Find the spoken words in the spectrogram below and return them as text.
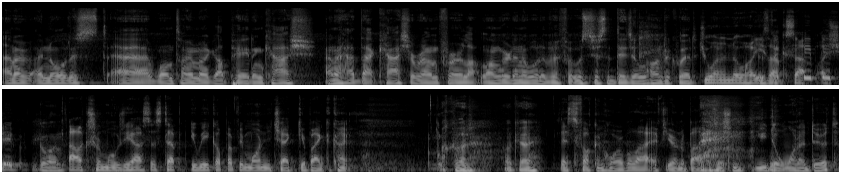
And I, I noticed uh, one time I got paid in cash, and I had that cash around for a lot longer than I would have if it was just a digital hundred quid. Do you want to know how you that fix that beep, beep? Go on. Alex Hormozi has this tip. You wake up every morning, you check your bank account. Oh god. Okay. It's fucking horrible that if you're in a bad position. You don't want to do it.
